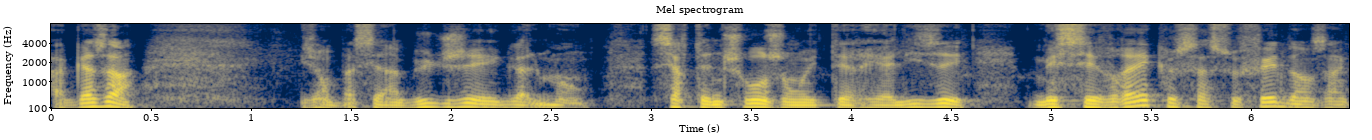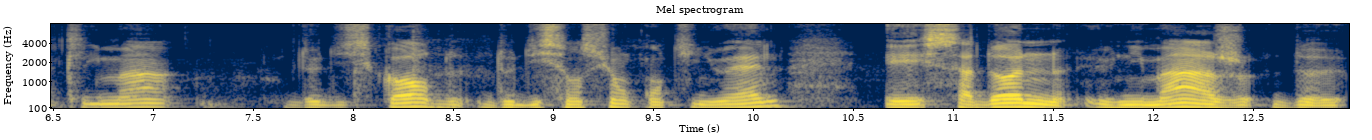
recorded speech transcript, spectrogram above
à Gaza. Ils ont passé un budget également. Certaines choses ont été réalisées. Mais c'est vrai que ça se fait dans un climat de discorde, de dissension continuelle. Et ça donne une image de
